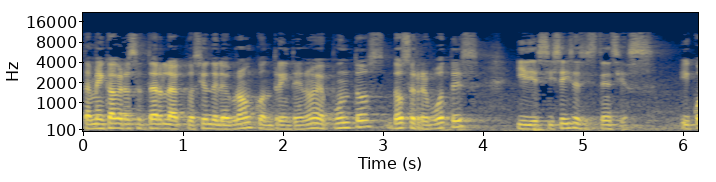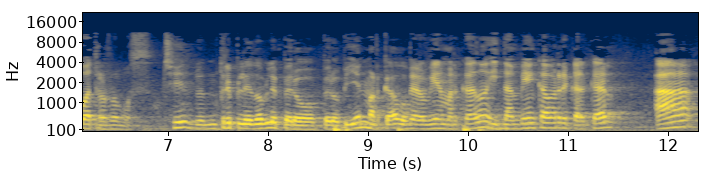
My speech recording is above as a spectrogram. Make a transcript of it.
También cabe resaltar la actuación de LeBron con 39 puntos, 12 rebotes y 16 asistencias y 4 robos. Sí, un triple doble, pero, pero bien marcado. Pero bien marcado. Y también cabe recalcar a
